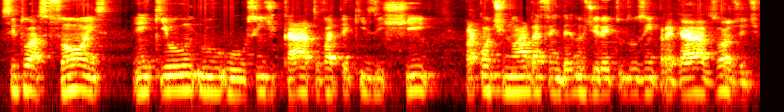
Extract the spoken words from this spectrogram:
situações em que o, o, o sindicato vai ter que existir para continuar defendendo os direitos dos empregados. Olha, gente,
